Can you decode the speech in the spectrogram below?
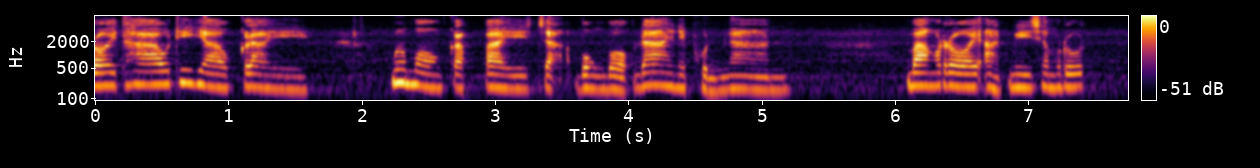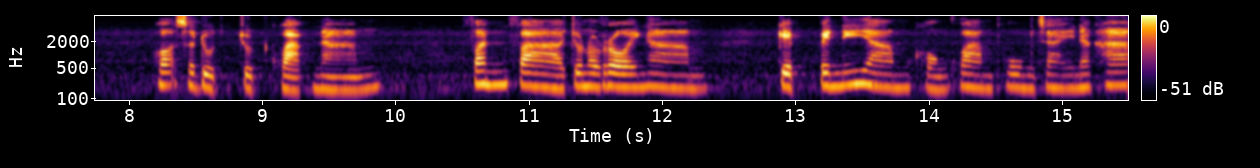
รอยเท้าที่ยาวไกล เมื่อมองกลับไปจะบ่งบอกได้ในผลงาน บางรอยอาจมีชำรุด เพราะสะดุดจุดขวากน้ำฟันฝ่าจนรอยงาม เก็บเป็นนิยามของความภูมิใจนะคะ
